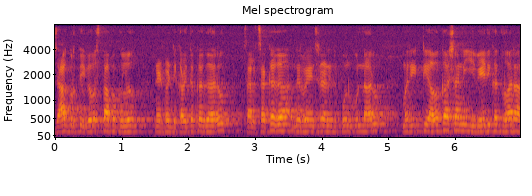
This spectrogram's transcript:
జాగృతి వ్యవస్థాపకులు అనేటువంటి కవితక్క గారు చాలా చక్కగా నిర్వహించడానికి పూనుకున్నారు. మరి ఇట్టి అవకాశాన్ని ఈ వేదిక ద్వారా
